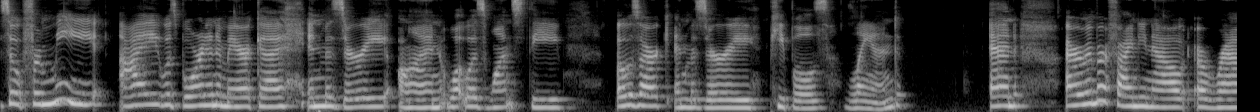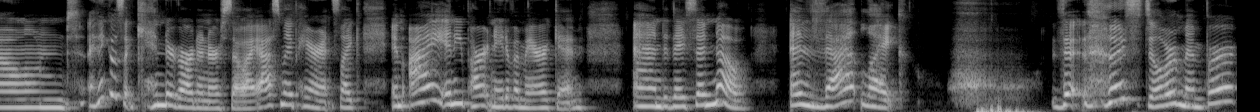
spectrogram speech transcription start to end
So for me, I was born in America in Missouri on what was once the Ozark and Missouri people's land. And I remember finding out around, I think it was like kindergarten or so. I asked my parents, like, am I any part Native American? And they said no. And that, like, that I still remember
